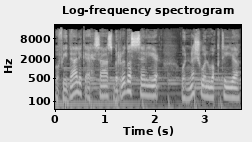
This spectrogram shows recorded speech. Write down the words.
وفي ذلك إحساس بالرضا السريع والنشوة الوقتية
